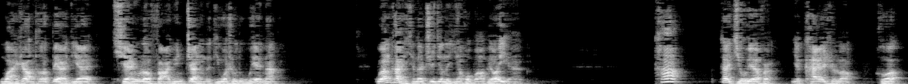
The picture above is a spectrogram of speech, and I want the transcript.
晚上，他和贝尔迪埃潜入了法军占领的敌国首都维也纳，观看向他致敬的烟火表表演。他在九月份也开始了和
